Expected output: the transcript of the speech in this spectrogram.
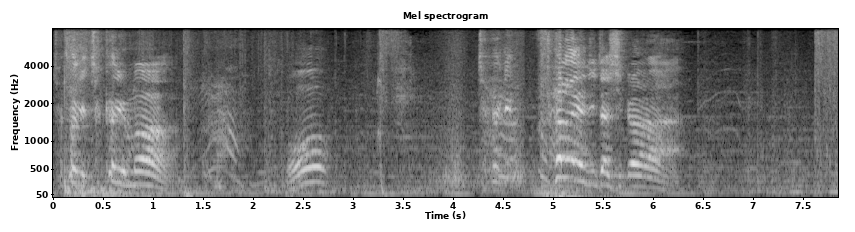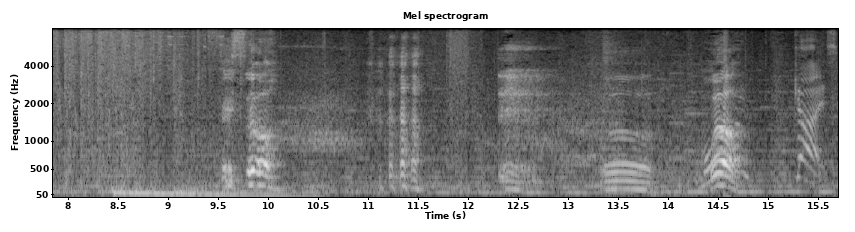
착하게 착하게 임마. 어? 착하게 살아야지 자식아. 됐어. 어. 뭐야? Guys,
